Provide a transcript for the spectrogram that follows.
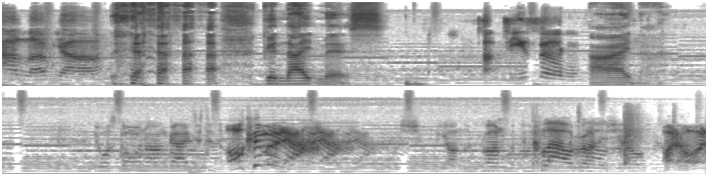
I love y'all. Good night, miss. Talk to you soon. All right, now. Yo, what's going on, guys? This is Okumura. We on the run with the Cloud Runners, yo. Hold on, hold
